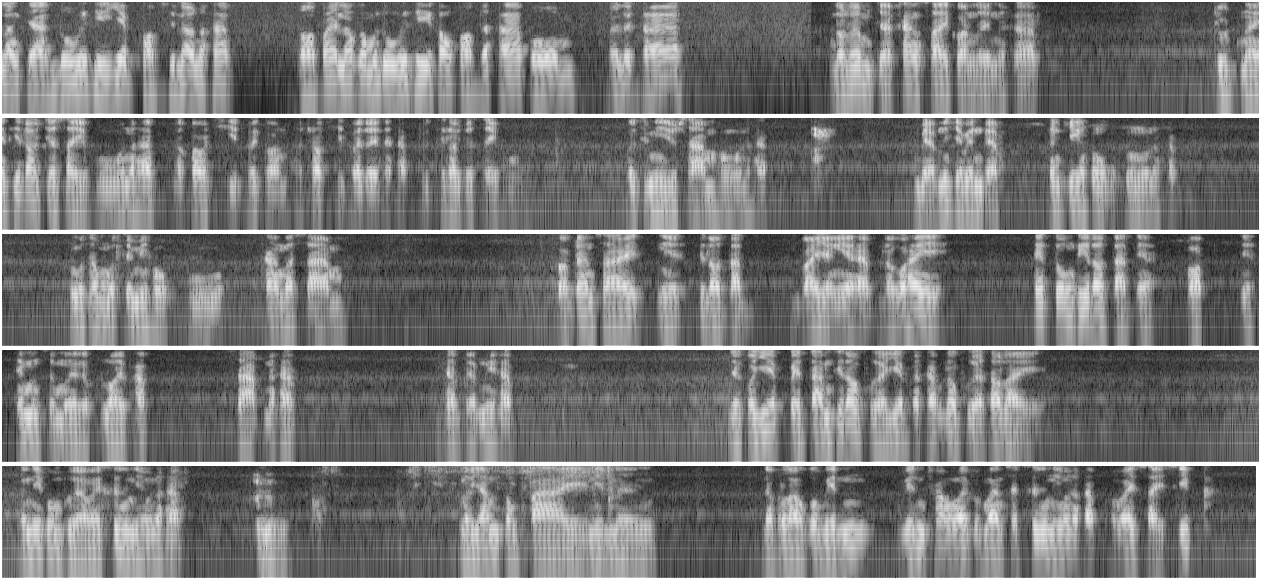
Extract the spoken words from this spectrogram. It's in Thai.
หลังจากดูวิธีเย็บขอบเสร็จแล้วนะครับ ต่อไปเราก็มาดูวิธีเข้าขอบนะครับผมไปเลยครับ เราเริ่มจากข้างซ้ายก่อนเลยนะครับ จุดไหนที่เราจะใส่หูนะครับ แล้วก็ฉีดไว้ก่อนเอาชอบฉีดไว้เลยนะครับ จุดที่เราจะใส่หูเราจะมีอยู่สามหูนะครับ แบบนี้จะเป็นแบบกางเกงหกหูนะครับหูทั้งหมดจะมีหกหูข้างละสามขอบด้านซ้ายเนี่ยที่เราตัดไว้อย่างเงี้ยครับ เราก็ให้ให้ตรงที่เราตัดเนี่ยขอบเนี่ยให้มันเสมอกับรอยพับ สาบนะครับนะครับแบบนี้ครับ เดี๋ยวก็เย็บไปตามที่เราเผื่อเย็บนะครับ เราเผื่อเท่าไหร่อันนี้ผมเผื่อไว้ครึ่งนิ้วนะครับ เราย้ำตรงปลายนิดนึง แล้วเราก็เว้นเว้นช่องไว้ประมาณสักครึ่งนิ้วนะครับ เอาไว้ใส่ซิป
